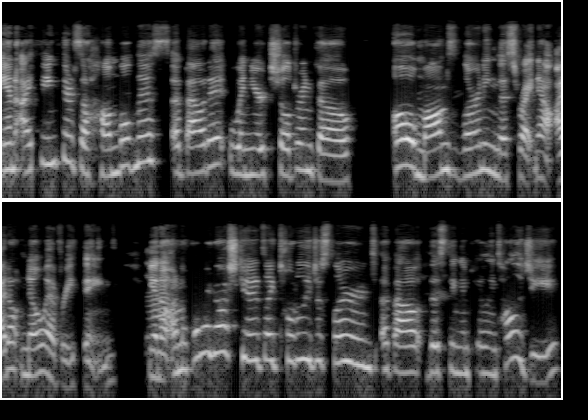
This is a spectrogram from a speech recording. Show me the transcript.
and i think there's a humbleness about it when your children go oh mom's learning this right now. I don't know everything. You know i'm like oh my gosh kids i totally just learned about this thing in paleontology.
